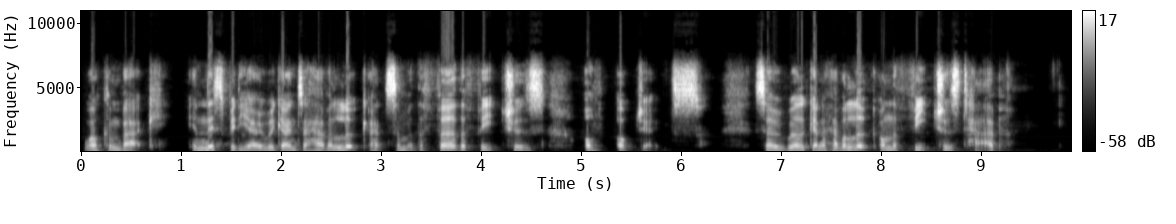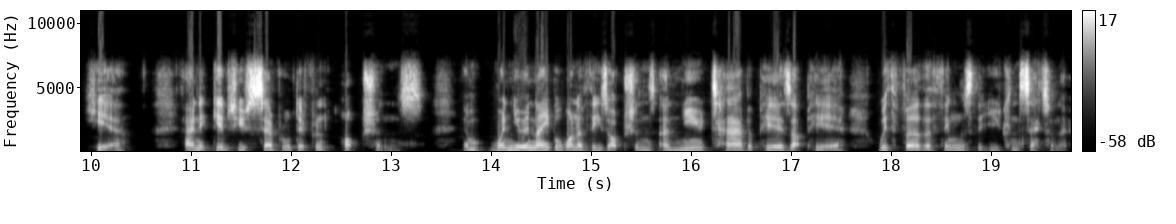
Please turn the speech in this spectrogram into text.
Welcome back. In this video we're going to have a look at some of the further features of objects. So we're going to have a look on the features tab here and it gives you several different options and when you enable one of these options a new tab appears up here with further things that you can set on it.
